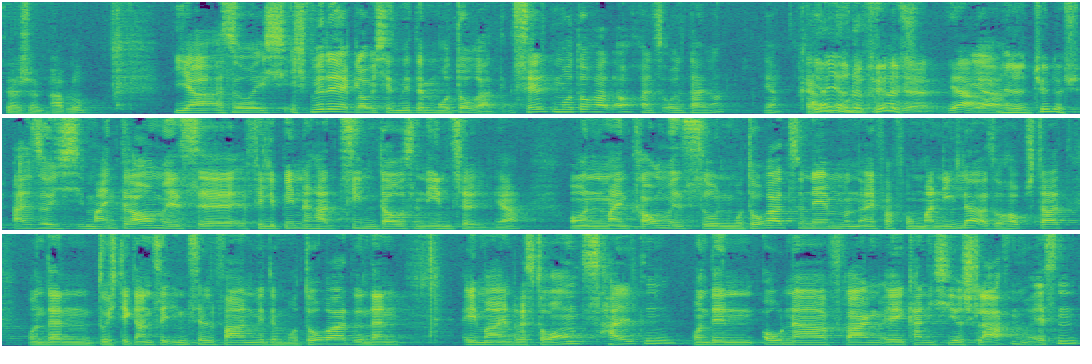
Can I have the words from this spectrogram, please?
Sehr schön, Pablo. Ja, also ich, ich würde ja, glaube ich, mit dem Motorrad. Zählt Motorrad auch als Oldtimer? Ja? Ja, ja, Gute natürlich. Frage. Ja. Ja. Natürlich. Also ich, mein Traum ist, äh, Philippinen hat 7000 Inseln, ja. Und mein Traum ist, so ein Motorrad zu nehmen und einfach von Manila, also Hauptstadt, und dann durch die ganze Insel fahren mit dem Motorrad und dann immer in Restaurants halten und den Owner fragen, ey, kann ich hier schlafen, essen?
